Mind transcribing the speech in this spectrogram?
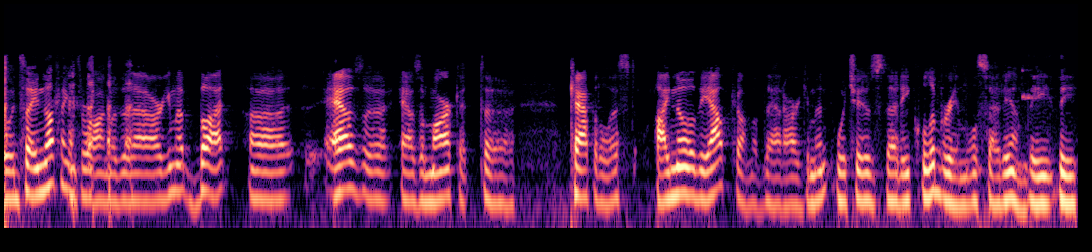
I would say nothing's wrong with that argument, but uh, as, a, as a market uh, capitalist, I know the outcome of that argument, which is that equilibrium will set in. The, the,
